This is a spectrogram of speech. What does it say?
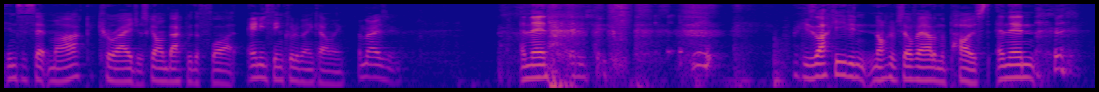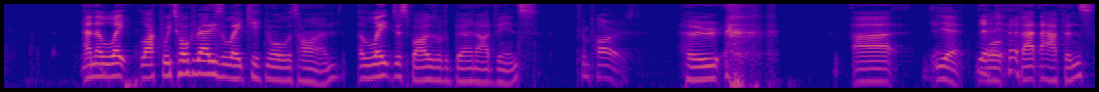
intercept mark, courageous, going back with a flight. Anything could have been coming. Amazing. And then he's lucky he didn't knock himself out on the post. And then an elite, like we talk about his elite kicking all the time, elite disposal to Bernard Vince, Composed. who, uh, yeah, Yeah. well, that happens.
